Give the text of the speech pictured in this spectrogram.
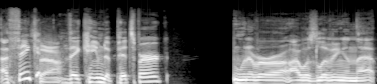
I think So- they came to Pittsburgh whenever I was living in that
